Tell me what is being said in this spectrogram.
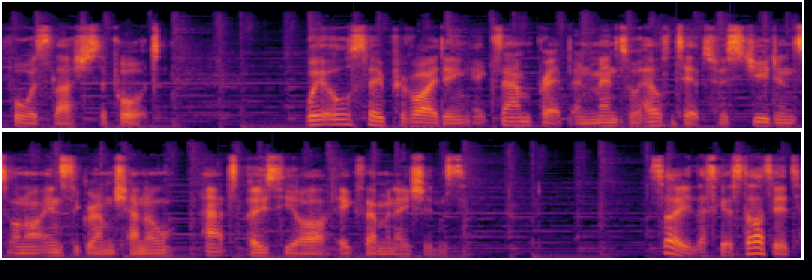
forward slash support. We're also providing exam prep and mental health tips for students on our Instagram channel at OCR Examinations. So, let's get started.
